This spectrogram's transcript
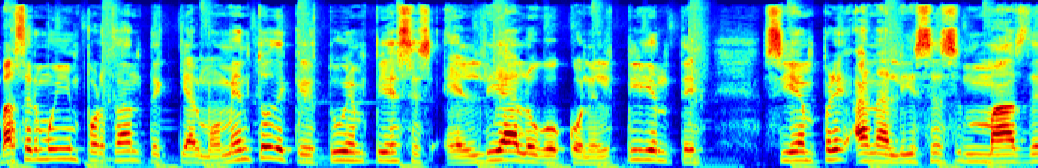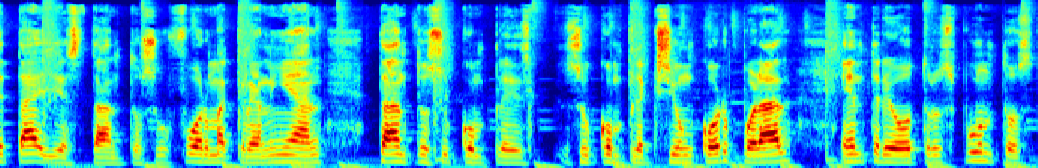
va a ser muy importante que al momento de que tú empieces el diálogo con el cliente, siempre analices más detalles, tanto su forma craneal, tanto su, su complexión corporal, entre otros puntos.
